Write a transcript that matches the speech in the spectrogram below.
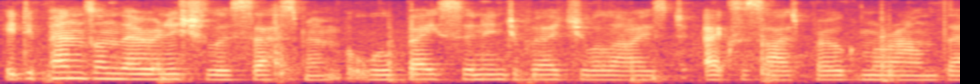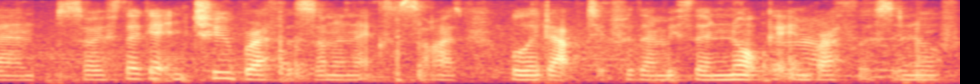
it depends on their initial assessment, but we'll base an individualised exercise program around them. So if they're getting too breathless on an exercise, we'll adapt it for them. If they're not getting breathless enough,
